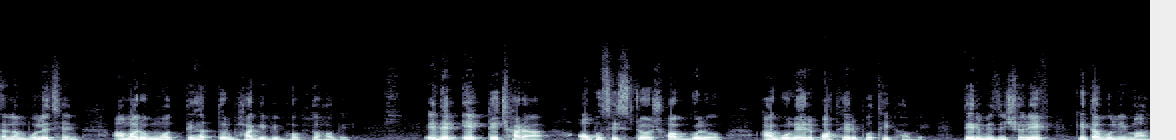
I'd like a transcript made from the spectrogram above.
সাল্লাম বলেছেন, আমার উম্মত তেহাত্তর ভাগে বিভক্ত হবে। এদের একটি ছাড়া অবশিষ্ট সবগুলো আগুনের পথের পথিক হবে। তিরমিজি শরীফ, কিতাবুল ইমান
